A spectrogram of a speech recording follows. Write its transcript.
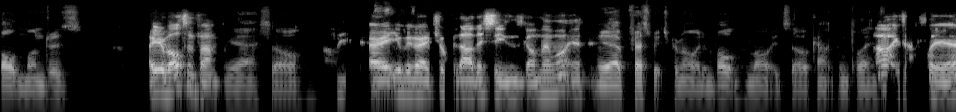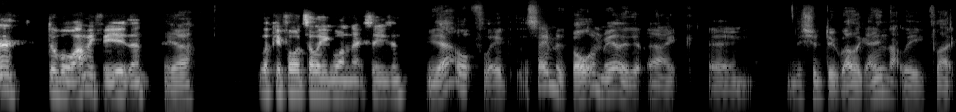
Bolton Wanderers. are you a Bolton fan? Yeah, so Very, you'll be very chuffed with how this season's gone, then, won't you? yeah, Prestwich promoted and Bolton promoted, so can't complain. Oh, exactly. Yeah, double whammy for you then. Yeah. Looking forward to League One next season. Yeah, hopefully the same as Bolton. Really, like um, they should do well again in that league, like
